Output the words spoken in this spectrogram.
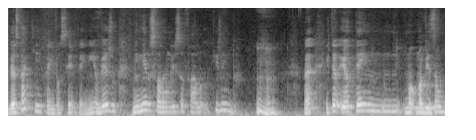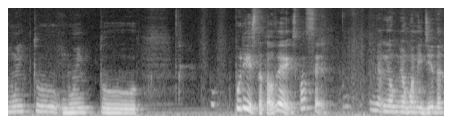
Deus tá aqui, está em você, está em mim. Eu vejo meninos falando isso, eu falo: que lindo. Uhum. Né? Então eu tenho uma, uma, visão muito, muito purista, talvez, pode ser, em, em alguma medida,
